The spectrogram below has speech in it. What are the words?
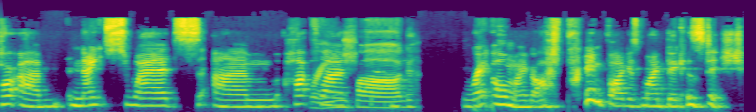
um, night sweats, um, hot Brain flash, fog right oh my gosh brain fog is my biggest issue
